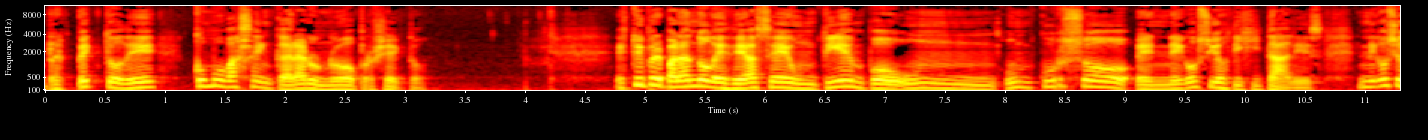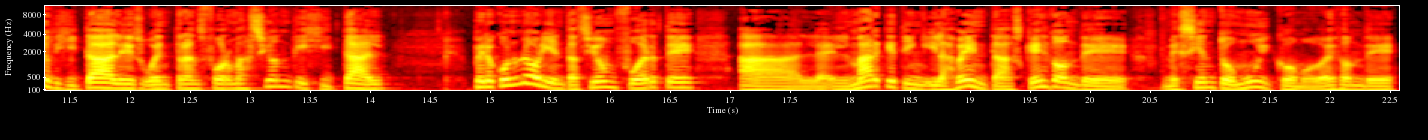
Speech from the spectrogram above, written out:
respecto de cómo vas a encarar un nuevo proyecto. Estoy preparando desde hace un tiempo un, un, curso en negocios digitales, en negocios digitales o en transformación digital, pero con una orientación fuerte al marketing y las ventas, que es donde me siento muy cómodo, es donde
